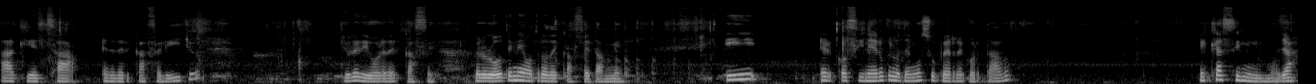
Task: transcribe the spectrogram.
Aquí está el del cafelillo. Yo le digo el del café, pero luego tiene otro de café también. Y el cocinero que lo tengo súper recortado. Es que así mismo ya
